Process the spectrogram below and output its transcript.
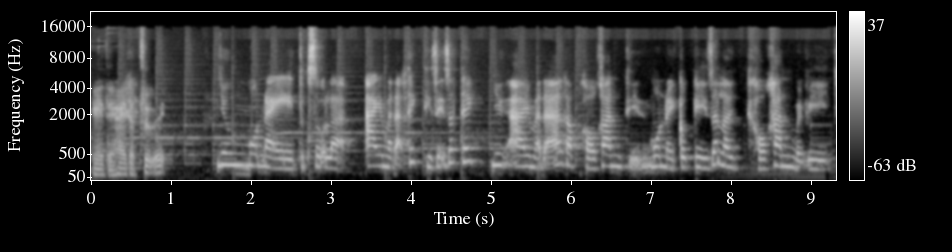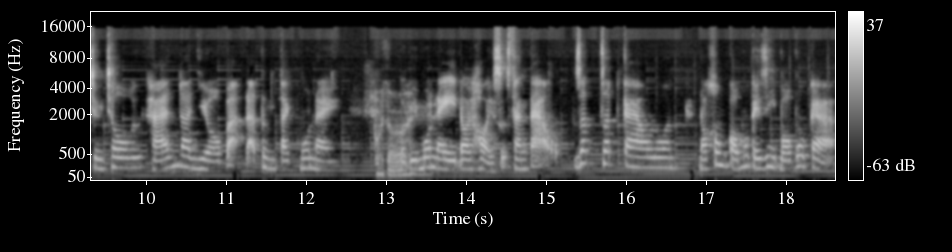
Nghe thấy hay thật sự ấy. Nhưng môn này thực sự là ai mà đã thích thì sẽ rất thích nhưng ai mà đã gặp khó khăn thì môn này cực kỳ rất là khó khăn bởi vì trường châu khá là nhiều bạn đã từng tạch môn này. Bởi vì môn này đòi hỏi sự sáng tạo rất rất cao luôn. Nó không có một cái gì bó buộc cả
